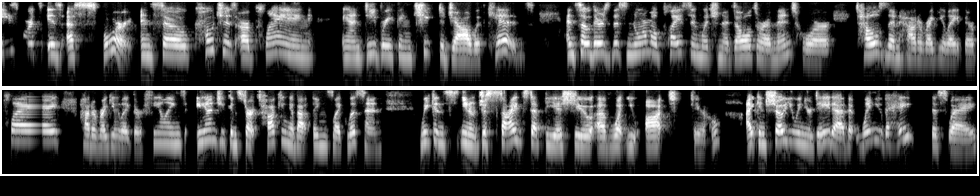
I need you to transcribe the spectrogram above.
esports is a sport. And so coaches are playing and debriefing cheek to jowl with kids. And so there's this normal place in which an adult or a mentor tells them how to regulate their play, how to regulate their feelings, and you can start talking about things like, listen, we can, you know, just sidestep the issue of what you ought to. I can show you in your data that when you behave this way,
